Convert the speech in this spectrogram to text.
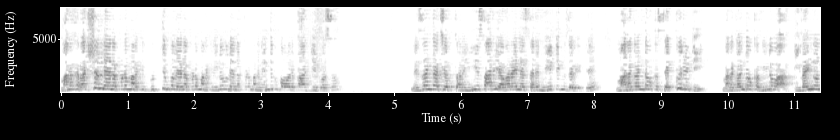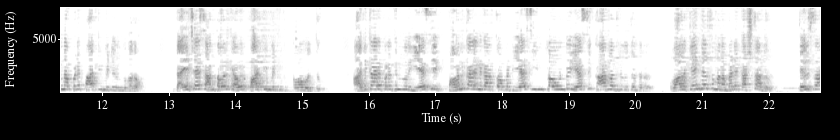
మనకు రక్షణ లేనప్పుడు మనకి గుర్తింపు లేనప్పుడు మనకి విలువ లేనప్పుడు మనం ఎందుకు పోవాలి పార్టీ కోసం? నిజంగా చెప్తాను ఈసారి ఎవరైనా సరే మీటింగ్ జరిగితే మనకంటూ ఒక సెక్యూరిటీ మనకంటూ ఒక విలువ ఇవన్నీ ఉన్నప్పుడే పార్టీ మీటింగ్ పోదాం దయచేసి అంతవరకు ఎవరు పార్టీ మీటింగ్ పోవద్దు. అధికార ప్రతినిధులు ఏసీ పవన్ కళ్యాణ్ గారితో పాటు ఏసీ ఇంట్లో ఉంటూ ఏసీ కార్లో తిరుగుతుంటారు. వాళ్ళకేం తెలుసు మనం పడే కష్టాలు. తెలుసా?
